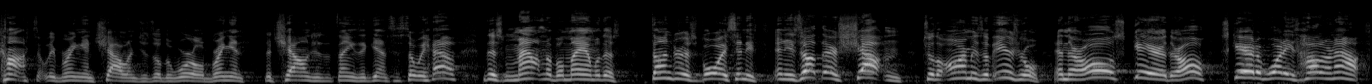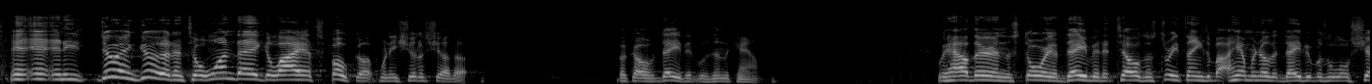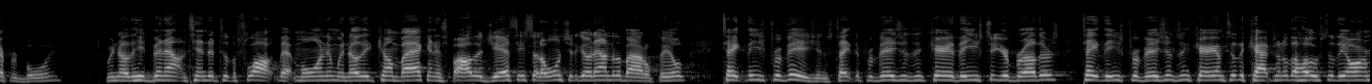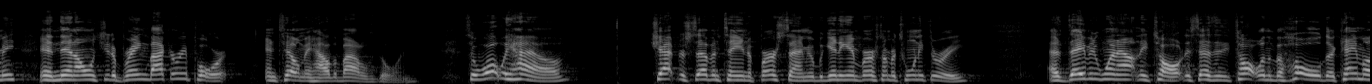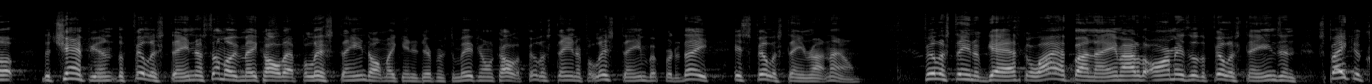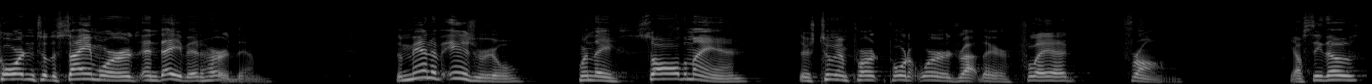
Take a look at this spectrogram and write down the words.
constantly bringing challenges of the world, bringing the challenges of things against us. So we have this mountain of a man with this thunderous voice, and he's, and he's up there shouting to the armies of Israel, and they're all scared. They're all scared of what he's hollering out, and, and, and he's doing good until one day Goliath spoke up when he should have shut up because David was in the camp. We have there in the story of David, it tells us three things about him. We know that David was a little shepherd boy. We know that he'd been out and tended to the flock that morning. We know that he'd come back, and his father Jesse said, I want you to go down to the battlefield Take these provisions. Take the provisions and carry these to your brothers. Take these provisions and carry them to the captain of the host of the army. And then I want you to bring back a report and tell me how the battle's going. So, what we have, chapter 17 of 1 Samuel, beginning in verse number 23, as David went out and he talked, it says, as he talked with them, behold, there came up the champion, the Philistine. Now, some of you may call that Philistine. Don't make any difference to me if you want to call it Philistine or Philistine, but for today, it's Philistine right now. Philistine of Gath, Goliath by name, out of the armies of the Philistines, and spake according to the same words, and David heard them. The men of Israel, when they saw the man, there's two important words right there fled from. Y'all see those?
